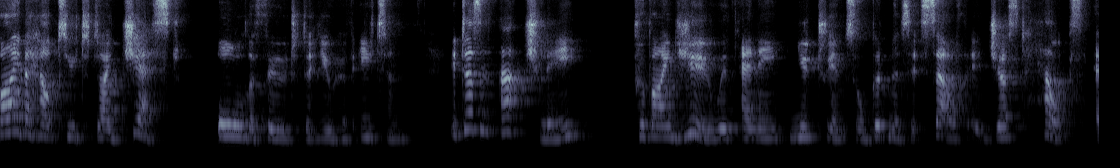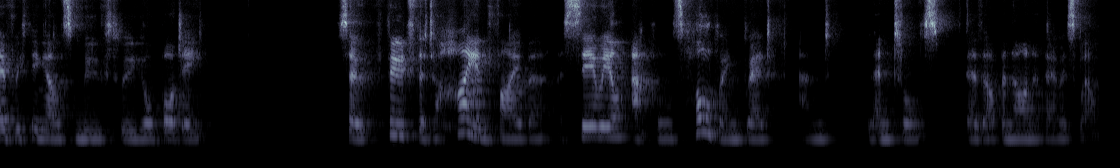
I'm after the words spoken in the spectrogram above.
Fiber helps you to digest all the food that you have eaten. It doesn't actually provide you with any nutrients or goodness itself. It just helps everything else move through your body. So foods that are high in fiber are cereal, apples, whole grain bread, and lentils. There's our banana there as well.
